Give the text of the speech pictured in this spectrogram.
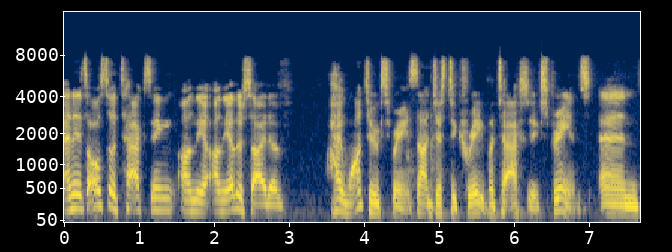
And it's also taxing on the on the other side of I want to experience, not just to create, but to actually experience. And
